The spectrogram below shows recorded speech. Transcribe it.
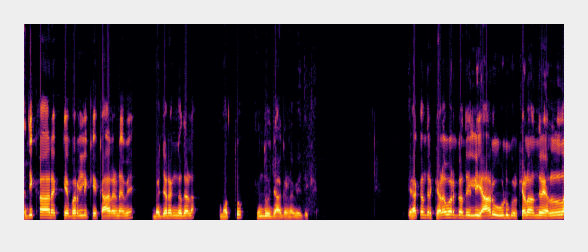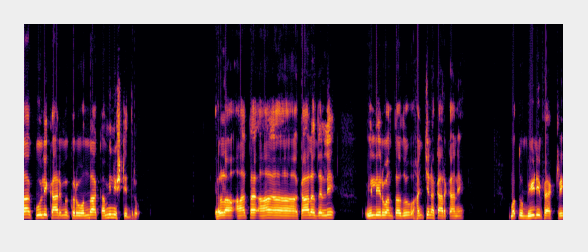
ಅಧಿಕಾರಕ್ಕೆ ಬರಲಿಕ್ಕೆ ಕಾರಣವೇ ಬಜರಂಗದಳ ಮತ್ತು ಹಿಂದೂ ಜಾಗರಣ ವೇದಿಕೆ. ಯಾಕಂದರೆ ಕೆಳವರ್ಗದ ಇಲ್ಲಿ ಯಾರು ಹುಡುಗರು ಕೆಳ ಅಂದರೆ ಎಲ್ಲ ಕೂಲಿ ಕಾರ್ಮಿಕರು ಒಂದಾ ಕಮ್ಯುನಿಸ್ಟ್ ಇದ್ದರು ಎಲ್ಲ ಆತ ಆ ಕಾಲದಲ್ಲಿ ಇಲ್ಲಿರುವಂಥದ್ದು ಹಂಚಿನ ಕಾರ್ಖಾನೆ ಮತ್ತು ಬೀಡಿ ಫ್ಯಾಕ್ಟ್ರಿ,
